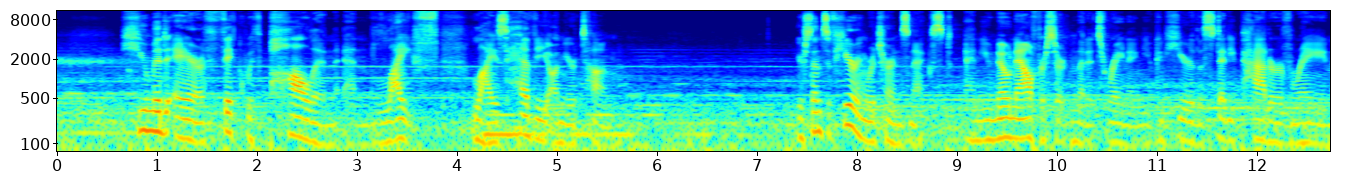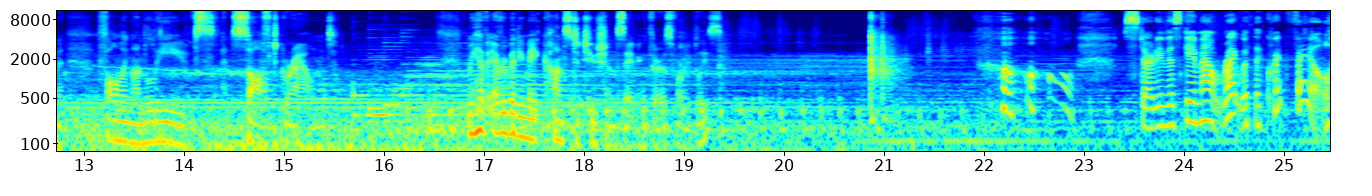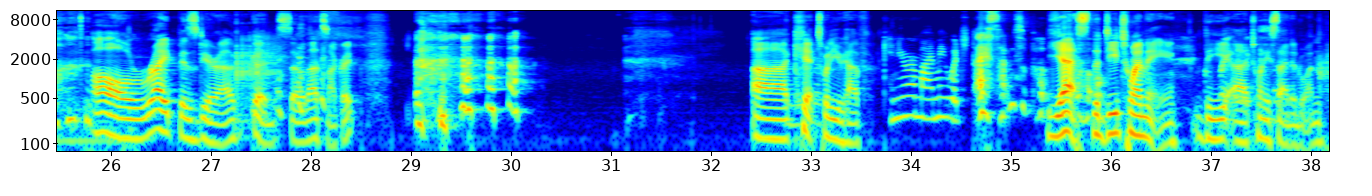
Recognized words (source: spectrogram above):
Humid air, thick with pollen and life, lies heavy on your tongue. Your sense of hearing returns next, and you know now for certain that it's raining. You can hear the steady patter of rain falling on leaves and soft ground. We have everybody make constitution saving throws for me, please. Starting this game out right with a crit fail. All right, Bizdira. Good. So that's not great. Uh, Kit, what do you have? Can you remind me which dice I'm supposed to? Yes, to the roll? D20, the Wait, uh, wait, 20 sided one.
